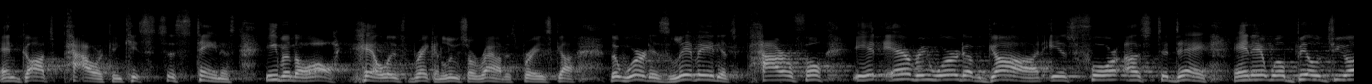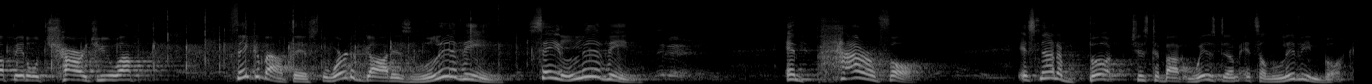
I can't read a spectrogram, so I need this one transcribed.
and God's power can sustain us, even though all hell is breaking loose around us, praise God. The word is living, it's powerful. It, every word of God is for us today, and it will build you up, it'll charge you up Think about this. The Word of God is living. Say living. And powerful. It's not a book just about wisdom, it's a living book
